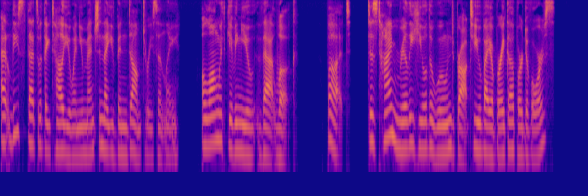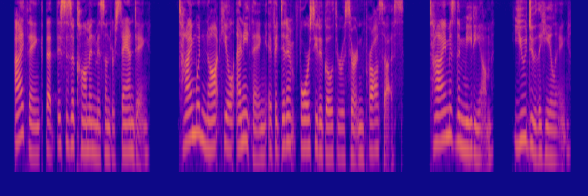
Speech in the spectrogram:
At least that's what they tell you when you mention that you've been dumped recently, along with giving you that look. But does time really heal the wound brought to you by a breakup or divorce? I think that this is a common misunderstanding. Time would not heal anything if it didn't force you to go through a certain process. Time is the medium. You do the healing.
